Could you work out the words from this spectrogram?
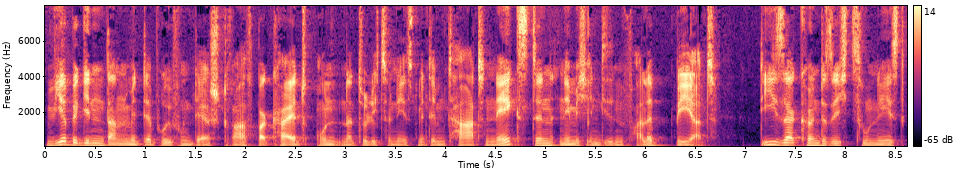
Wir beginnen dann mit der Prüfung der Strafbarkeit und natürlich zunächst mit dem Tatnächsten, nämlich in diesem Falle Beat. Dieser könnte sich zunächst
